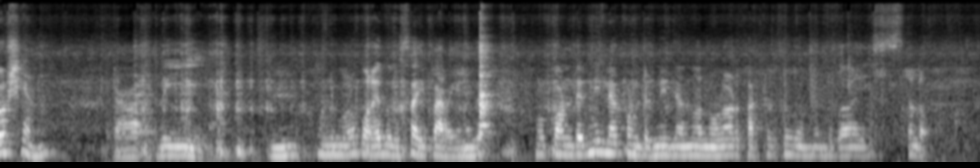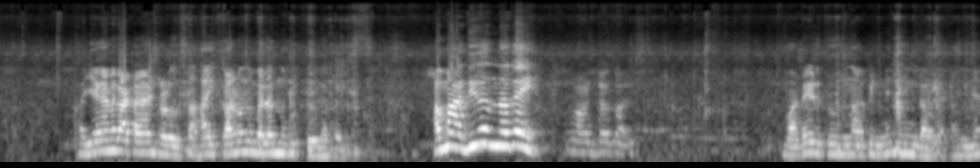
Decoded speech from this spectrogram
ദോശയാണ്. രാത്രി. ഉണ്ണുമ്പോൾ കുറേ ദിവസമായി പറയുന്നത് നമ്മൾ കൊണ്ടുവരുന്നില്ല കൊണ്ടുവരുന്നില്ല എന്ന് പറഞ്ഞോളൂ. അവിടെ കട്ടെടുത്ത് പോകുന്നുണ്ട് പൈസ കണ്ടോ? കൈ അങ്ങനെ കാട്ടാനായിട്ടുള്ളൂ. സഹായിക്കാനൊന്നും ബലമൊന്നും കിട്ടൂല പൈസ ആ മതി തിന്നതേ. വട കാഴ്ച വട എടുത്ത് തിന്നാ പിന്നെ ഇനി ഉണ്ടാവില്ല കേട്ടോ പിന്നെ.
